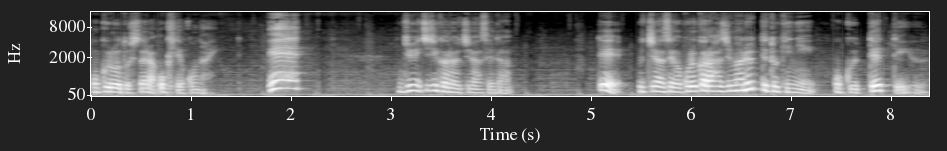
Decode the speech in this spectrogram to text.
送ろうとしたら起きてこない。えー、11時から打ち合わせだ。で打ち合わせがこれから始まるって時に送ってっていう。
